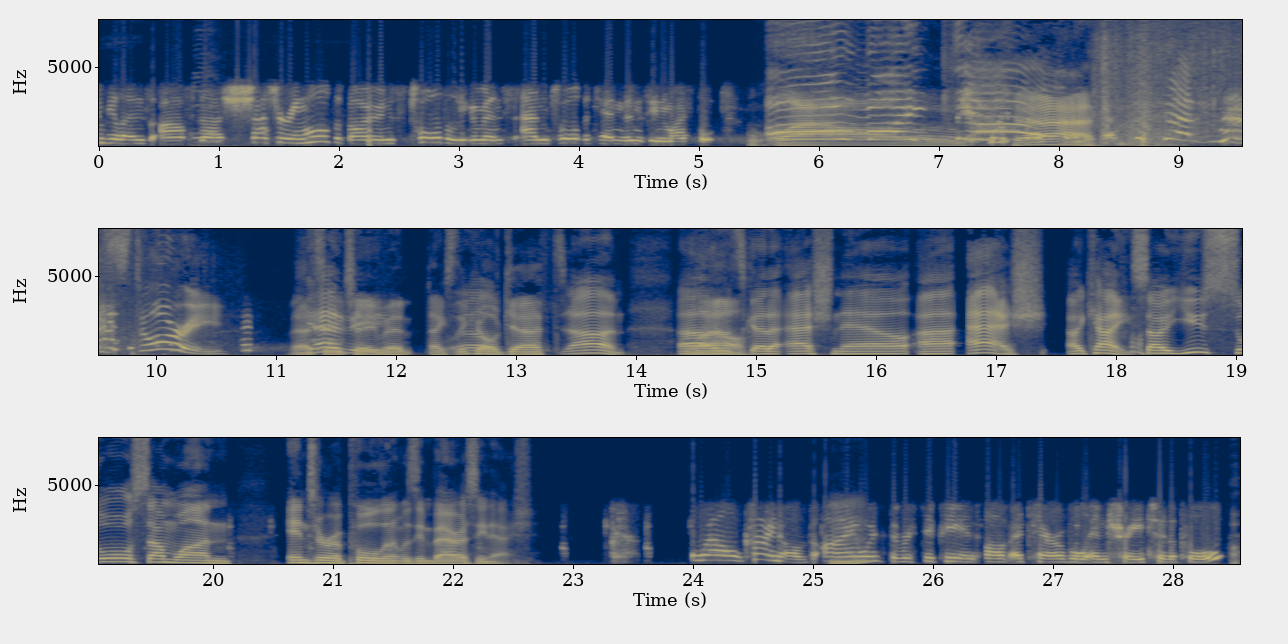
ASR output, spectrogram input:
ambulance after shattering all the bones, tore the ligaments, and tore the tendons in my foot. Oh, my Yeah, That is a story. that's an achievement. Thanks for the Well call, Kath. Done. Uh, Wow. Let's go to Ash now. Uh, Ash, okay, so you saw someone enter a pool and it was embarrassing, Ash. Well, kind of. I Mm-hmm. was the recipient of a terrible entry to the pool. Oh,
